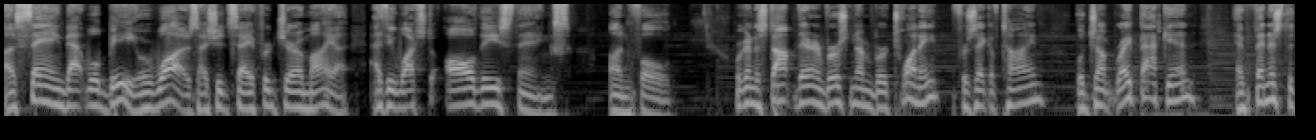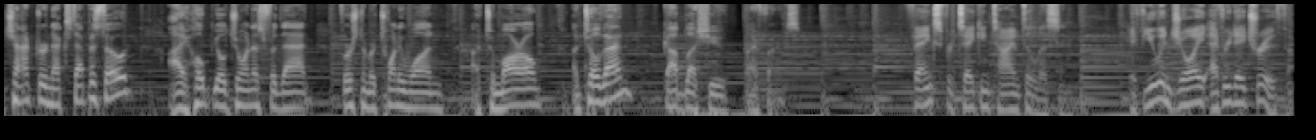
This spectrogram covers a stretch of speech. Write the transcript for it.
uh, saying that will be, or was, I should say, for Jeremiah as he watched all these things unfold. We're going to stop there in verse number 20 for sake of time. We'll jump right back in and finish the chapter next episode. I hope you'll join us for that. Verse number 21 uh, tomorrow. Until then, God bless you, my friends. Thanks for taking time to listen. If you enjoy Everyday Truth,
